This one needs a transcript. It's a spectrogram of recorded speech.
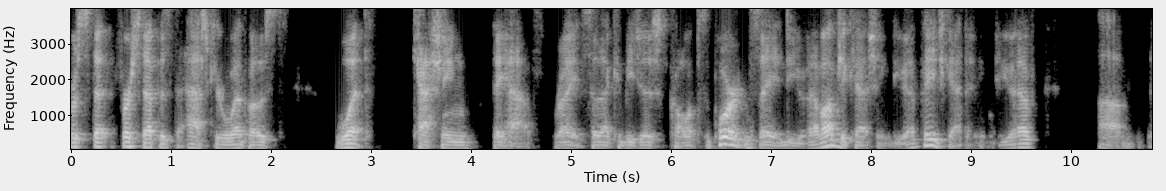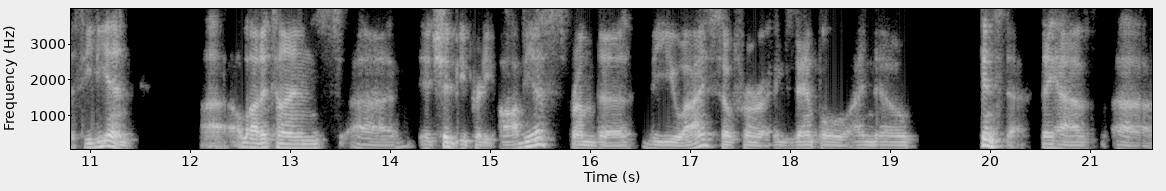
first step first step is to ask your web host what caching they have, right? So that could be just call up support and say, do you have object caching? Do you have page caching? Do you have um, a CDN? Uh, a lot of times uh, it should be pretty obvious from the, the UI. So for example, I know Kinsta, they have uh,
